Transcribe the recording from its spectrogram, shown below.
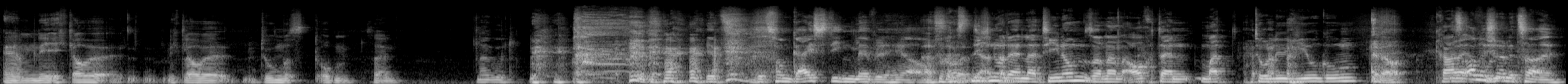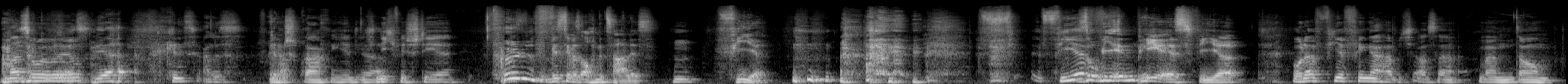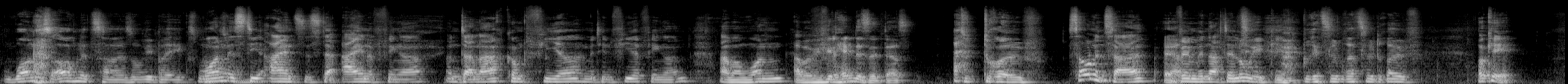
Ähm, nee, ich glaube, ich glaube, du musst oben sein. Na gut. Jetzt, jetzt vom geistigen Level her auch. So. Du hast nicht Ja, nur dein Latinum, sondern auch dein Matologium. Genau. Das ist auch eine schöne Zahl. Matologium. Ja. Alles Fremdsprachen hier, die ich Ja. nicht verstehe. Fünf! Wisst ihr, was auch eine Zahl ist? Vier. Vier So wie in PS4. oder vier Finger habe ich außer meinem Daumen. One ist auch eine Zahl, so wie bei Xbox. One ist die Eins, ist der eine Finger. Und danach kommt vier mit den vier Fingern. Aber One Aber wie viele Hände sind das? zwölf. Ist auch eine Zahl, Ja. wenn wir nach der Logik gehen. Britzel, Bratzel, Drölf. Okay.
